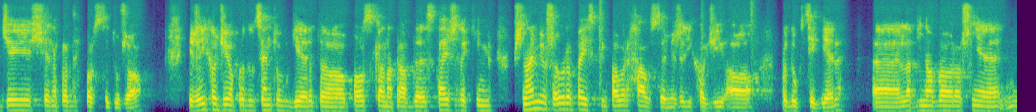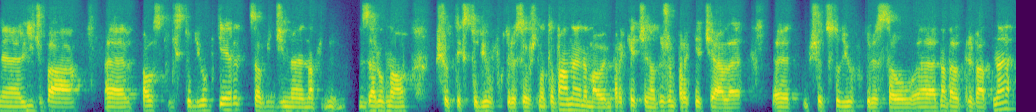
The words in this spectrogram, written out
dzieje się naprawdę w Polsce dużo. Jeżeli chodzi o producentów gier, to Polska naprawdę staje się takim przynajmniej już europejskim powerhouse'em, jeżeli chodzi o produkcję gier. E, lawinowo rośnie e, liczba e, polskich studiów gier, co widzimy na, zarówno wśród tych studiów, które są już notowane na małym parkiecie, na dużym parkiecie, ale wśród studiów, które są nadal prywatne.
